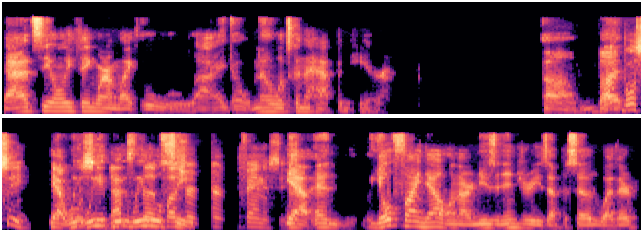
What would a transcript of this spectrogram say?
That's the only thing where I'm like, ooh, I don't know what's gonna happen here. Um, But, but we'll see. yeah, we We'll we, we, we will see. fantasy. Yeah, and you'll find out on our news and injuries episode whether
